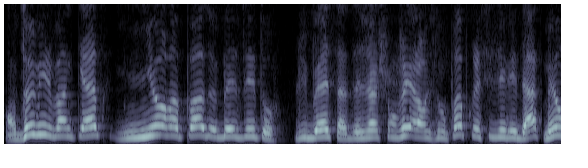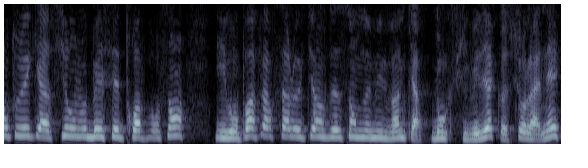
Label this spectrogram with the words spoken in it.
en 2024, il n'y aura pas de baisse des taux. L'UBS a déjà changé, alors ils n'ont pas précisé les dates, mais en tous les cas, si on veut baisser de 3%, ils vont pas faire ça le 15 décembre 2024. Donc, ce qui veut dire que sur l'année,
